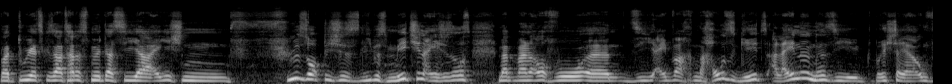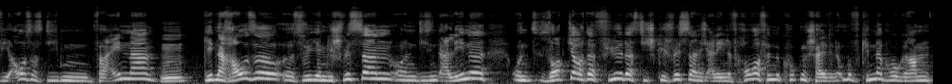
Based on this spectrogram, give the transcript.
Was du jetzt gesagt hattest mit, dass sie ja eigentlich ein fürsorgliches, liebes Mädchen eigentlich ist aus. Merkt man auch, wo äh, sie einfach nach Hause geht, alleine. Ne? Sie bricht da ja irgendwie aus aus diesem Verein da, mhm. geht nach Hause äh, zu ihren Geschwistern und die sind alleine und sorgt ja auch dafür, dass die Geschwister nicht alleine Horrorfilme gucken, schaltet um auf Kinderprogramm,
